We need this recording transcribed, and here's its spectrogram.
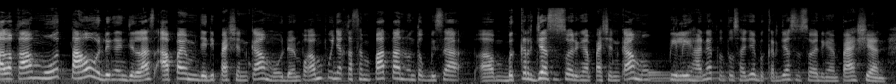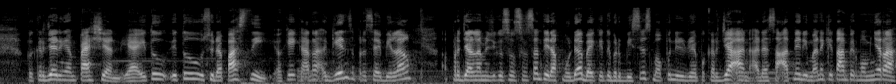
Kalau kamu tahu dengan jelas apa yang menjadi passion kamu dan kamu punya kesempatan untuk bisa um, bekerja sesuai dengan passion kamu, pilihannya tentu saja bekerja sesuai dengan passion, bekerja dengan passion. Ya itu itu sudah pasti, oke? Okay? Karena again seperti saya bilang perjalanan menuju kesuksesan tidak mudah baik itu berbisnis maupun di dunia pekerjaan. Ada saatnya di mana kita hampir mau menyerah,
